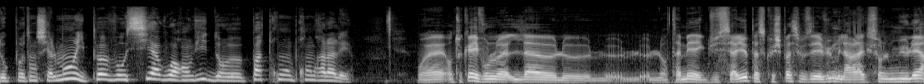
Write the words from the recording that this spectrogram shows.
Donc potentiellement, ils peuvent aussi avoir envie de pas trop en prendre à l'aller. Ouais, en tout cas, ils vont le- l'entamer avec du sérieux parce que je sais pas si vous avez vu, mais la réaction de Muller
